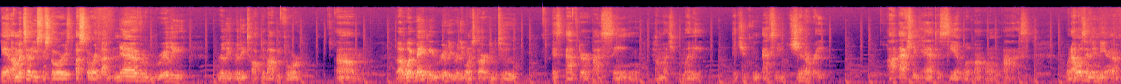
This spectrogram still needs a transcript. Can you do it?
And I'm gonna tell you some stories, a story that I've never really, really, really talked about before. Um, but what made me really, really want to start YouTube is after I seen how much money that you can actually generate. I actually had to see it with my own eyes. When I was in Indiana,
